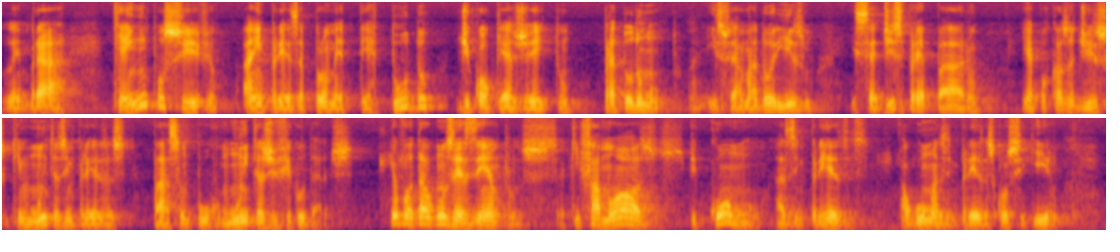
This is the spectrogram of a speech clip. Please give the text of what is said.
lembrar que é impossível a empresa prometer tudo de qualquer jeito para todo mundo. Né? Isso é amadorismo, isso é despreparo e é por causa disso que muitas empresas passam por muitas dificuldades. Eu vou dar alguns exemplos aqui famosos de como as empresas, algumas empresas conseguiram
